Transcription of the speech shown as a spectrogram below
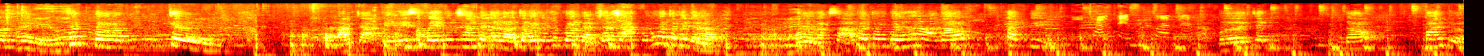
มันเพลย์ฟุตบอลเกมหลังจากปีนี้สเปนเป็นแชมป์เป็นแล้วเราจะไปดูฟุตบอลแบบช้าๆกันว่าจะเป็นยังไงผู้รักษาประตูเบอร์ห้าน้องตัดดีเบอร์เจ็ดน้องไม้เบื่อ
